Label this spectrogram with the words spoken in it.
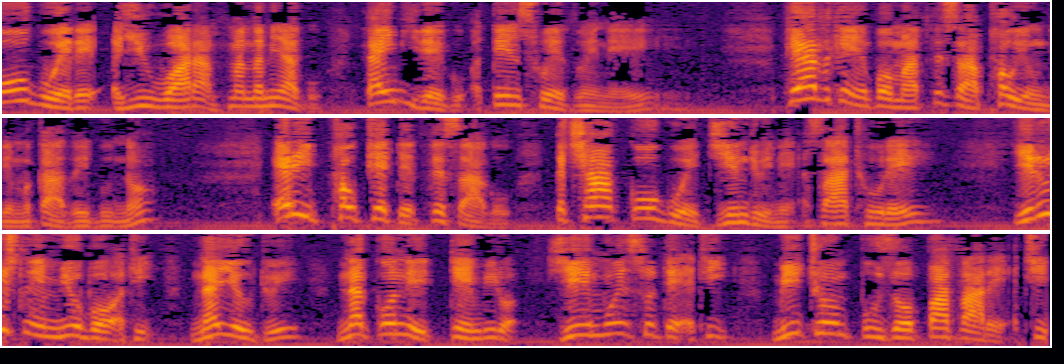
ကိုးကွယ်တဲ့အယူဝါဒမှန်သမျှကိုတိုင်းပြည်တွေကိုအတင်းဆွဲသွင်းတယ်ဘုရားသခင်အပေါ်မှာသစ္စာဖောက်ယုံတယ်မကသေးဘူးနော်အဲ့ဒီဖောက်ဖျက်တဲ့သစ္စာကိုတခြားကိုးကွယ်ခြင်းတွေနဲ့အစားထိုးတယ် ယေရုရှလင်မြို့ပေါ်အထိနတ်ယုတ်တွေနတ်ကွန်းတွေတင်ပြီးတော့ရေမွေးဆွတ်တဲ့အထိမိထွန်းပူဇော်ပသတဲ့အထိ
